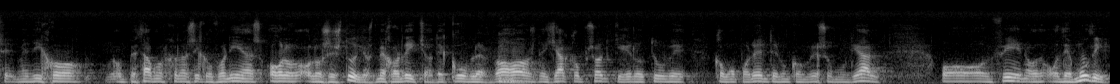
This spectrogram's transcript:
se me dijo, empezamos con las psicofonías, o, los estudios, mejor dicho, de Kubler-Ross, de Jacobson, que yo lo tuve como ponente en un congreso mundial, o en fin, o, de Moody.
